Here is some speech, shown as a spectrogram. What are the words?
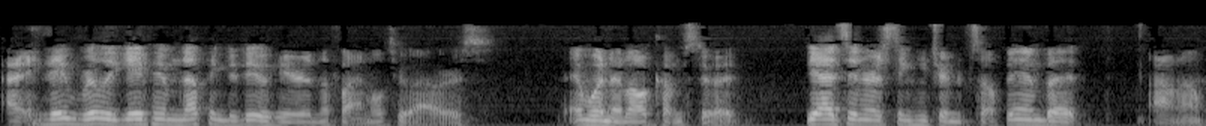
I, they really gave him nothing to do here in the final two hours. And when it all comes to it. Yeah, it's interesting he turned himself in, but I don't know.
